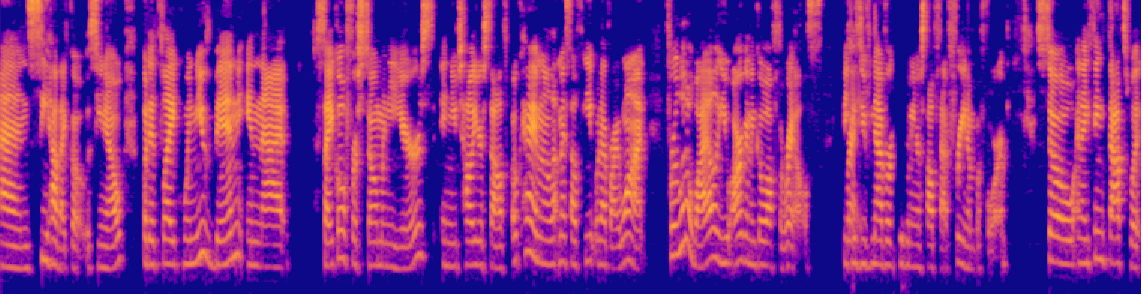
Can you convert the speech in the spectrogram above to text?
and see how that goes, you know? But it's like when you've been in that cycle for so many years and you tell yourself, okay, I'm going to let myself eat whatever I want, for a little while, you are going to go off the rails because right. you've never given yourself that freedom before. So, and I think that's what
